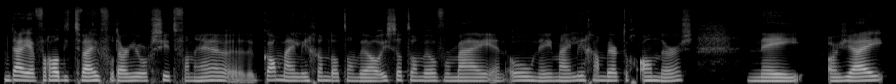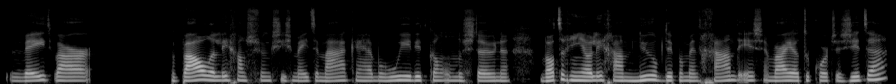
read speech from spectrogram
nou ja, vooral die twijfel daar heel erg zit van, hè, eh, kan mijn lichaam dat dan wel? Is dat dan wel voor mij? En oh nee, mijn lichaam werkt toch anders? Nee, als jij weet waar bepaalde lichaamsfuncties mee te maken hebben, hoe je dit kan ondersteunen, wat er in jouw lichaam nu op dit moment gaande is en waar jouw tekorten zitten,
